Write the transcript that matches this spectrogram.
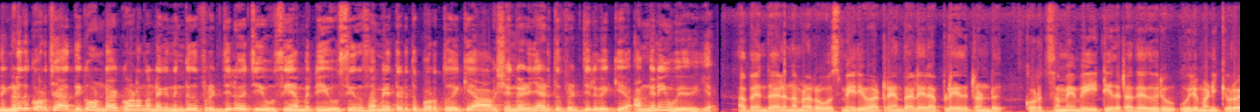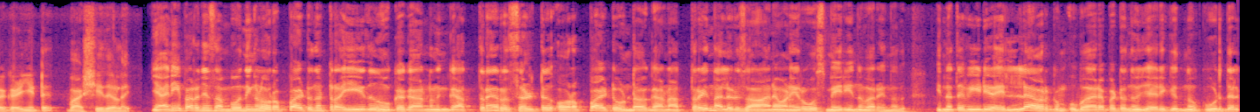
നിങ്ങളിത് കുറച്ച് അധികം ഉണ്ടാക്കുകയാണെന്നുണ്ടെങ്കിൽ നിങ്ങൾക്ക് ഇത് ഫ്രിഡ്ജിൽ വെച്ച് യൂസ് ചെയ്യാൻ പറ്റും. യൂസ് ചെയ്യുന്ന സമയത്ത് എടുത്ത് പുറത്ത് വെക്കുക. ആവശ്യം കഴിഞ്ഞാൽ എടുത്ത് ഫ്രിഡ്ജിൽ വെക്കുക. അങ്ങനെയും ഉപയോഗിക്കുക. അപ്പോൾ എന്തായാലും നമ്മുടെ റോസ്മേരി വാട്ടർ ഞാൻ തലയിൽ അപ്ലൈ ചെയ്തിട്ടുണ്ട്. കുറച്ച് സമയം വെയിറ്റ് ചെയ്തിട്ട് അതായത് ഒരു ഒരു മണിക്കൂറൊക്കെ കഴിഞ്ഞിട്ട് വാഷ് ചെയ്ത് കളയും. ഞാൻ ഈ പറഞ്ഞ സംഭവം നിങ്ങൾ ഉറപ്പായിട്ടൊന്ന് ട്രൈ ചെയ്ത് നോക്കുക. കാരണം നിങ്ങൾക്ക് അത്രയും റിസൾട്ട് ഉറപ്പായിട്ടും ഉണ്ടാവും. കാരണം അത്രയും നല്ലൊരു സാധനമാണ് ഈ റോസ്മേരി എന്ന് പറയുന്നത്. ഇന്നത്തെ വീഡിയോ എല്ലാവർക്കും ഉപകാരപ്പെട്ടു എന്ന് വിചാരിക്കുന്നു. കൂടുതൽ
